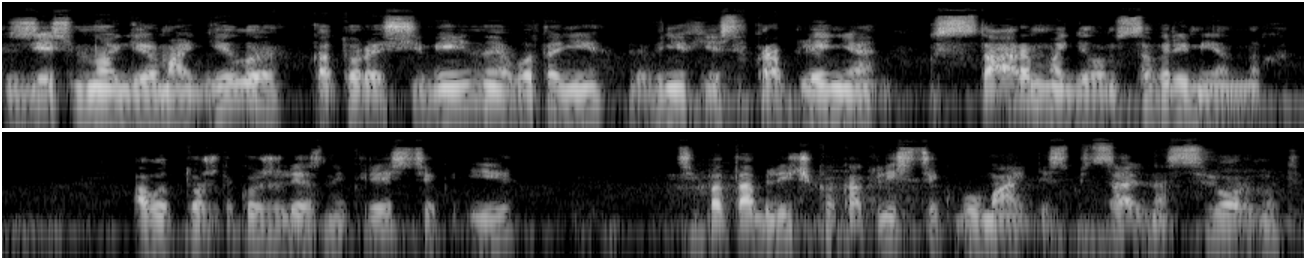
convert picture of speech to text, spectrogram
Здесь многие могилы, которые семейные, вот они, в них есть вкрапления к старым могилам современных. А вот тоже такой железный крестик и типа табличка, как листик бумаги, специально свернут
